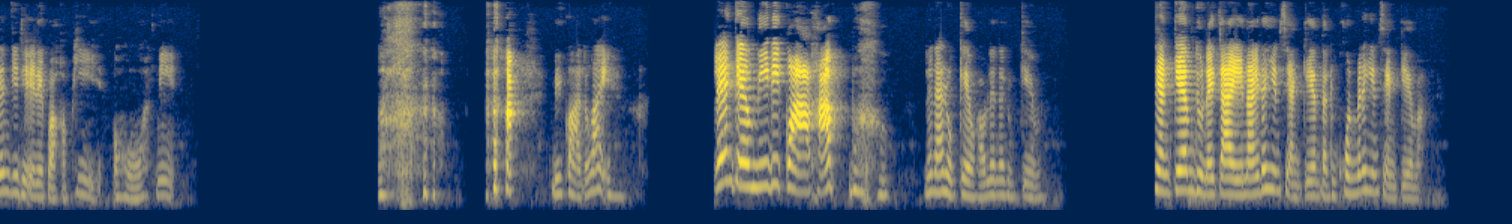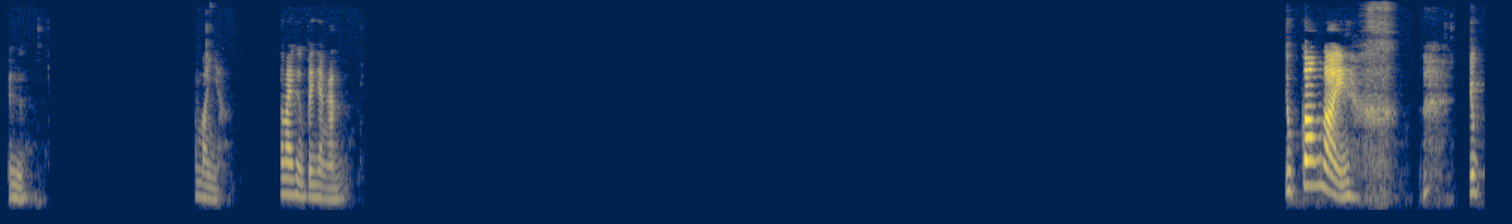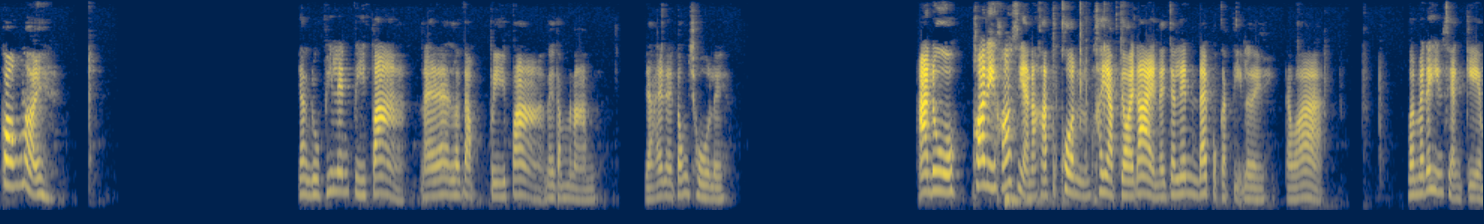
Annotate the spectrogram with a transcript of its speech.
เล่น GTA ดีกว่าครับพี่ โอ้โห นี่ ดีกว่าด้วย เล่นเกมนี้ดีกว่าครับ เล่นได้ทุกเกมครับเล่นได้ทุกเกม เสียงเกมอยู่ในใจไนท์ได้ยินเสียงเกม แต่ทุกคนไม่ได้ยินเสียงเกมอะ เออทำไมอะทำไมถึงเป็นอย่างนั้น จุบกล้องหน่อย จุบกล้องหน่อย อยากดูพี่เล่นฟีฟ่าในระดับฟีฟ่าในตำนาน อยากให้นายต้องโชว์เลย อะดูข้อดีข้อเสียนะคะ ทุกคนขยับจอยได้นายจะเล่นได้ปกติเลย แต่ว่า มันไม่ได้ยินเสียงเกม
